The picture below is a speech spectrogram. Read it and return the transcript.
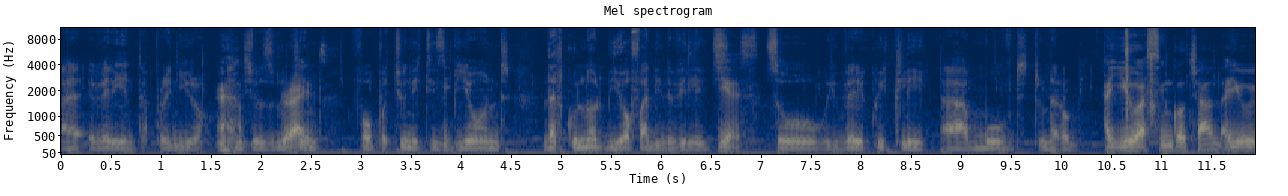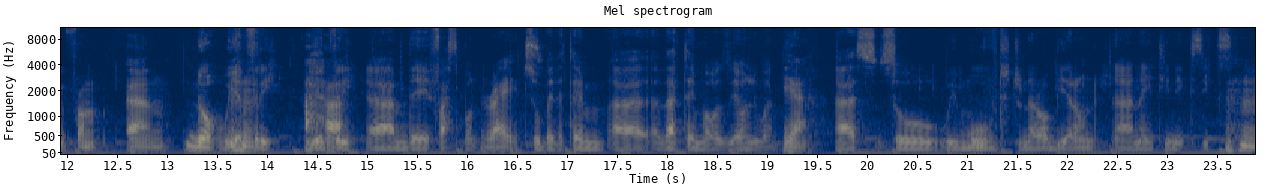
a, a very entrepreneurial uh -huh. and she was looking Right. for opportunities beyond that could not be offered in the village. Yes. So we very quickly uh, moved to Nairobi. Are you a single child? Are you from, um, No, we mm -hmm. are three. We Aha. had three. I'm the firstborn. Right. So by the time, uh, at that time, I was the only one. yeah. Uh, so we moved to Nairobi around uh, 1986, Mm-hmm.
